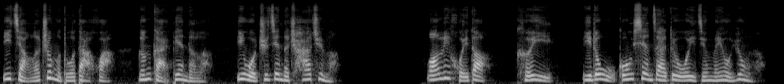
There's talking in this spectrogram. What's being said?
你讲了这么多大话，能改变的了，你我之间的差距吗？王离回道：“可以，你的武功现在对我已经没有用了。”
